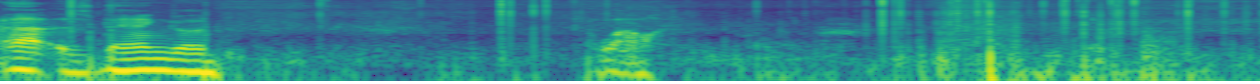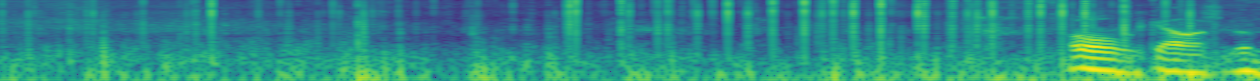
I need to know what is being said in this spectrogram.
That is dang good. Wow. Holy cow, that's good.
